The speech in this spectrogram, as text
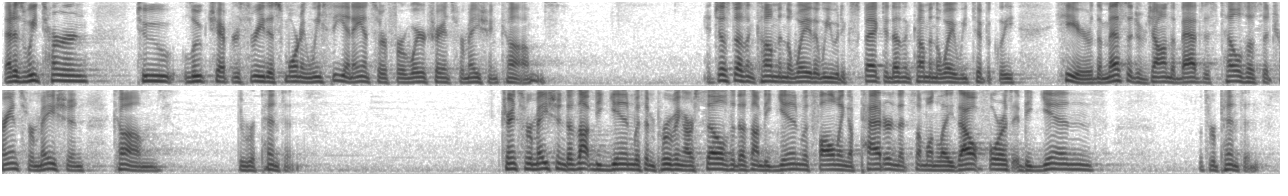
that as we turn to Luke chapter 3 this morning, we see an answer for where transformation comes. It just doesn't come in the way that we would expect, it doesn't come in the way we typically hear. The message of John the Baptist tells us that transformation comes through repentance. Transformation does not begin with improving ourselves, it does not begin with following a pattern that someone lays out for us. It begins with repentance,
